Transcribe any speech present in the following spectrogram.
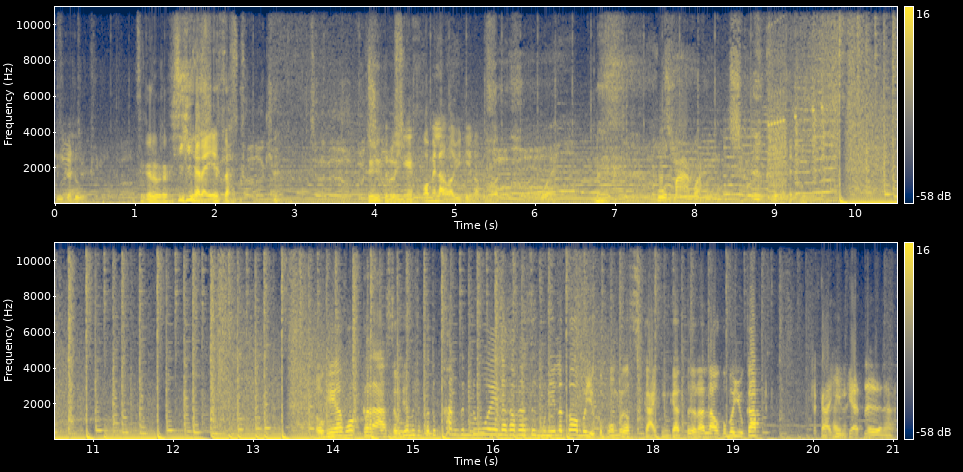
คือกระดูกซื้อกระดูกที่อะไรไอ้สัสซื้อกระดูกยังไงเขาก็ไม่รักเราอยู่ดีหรอกโค้ดป่วยพูดมากว่ะโอเคครับก็กราบสวัสดีท่านผู้ชมทุกท่านกันด้วยนะครับและซึ่งวันนี้แล้วก็มาอยู่กับผมแล้วก็สกายคิงกัตเตอร์แล้วเราก็มาอยู่กับสกายคิงแคสเตอร์นะฮะ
